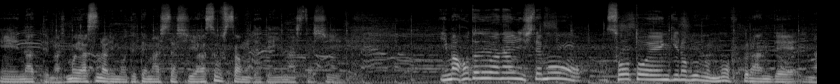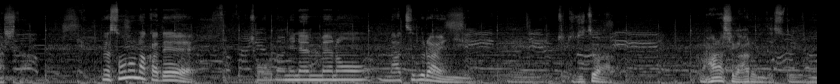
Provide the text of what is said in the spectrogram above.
えー、なってます。もう安成も出てましたし安房も出ていましたし今ほどではないにしても相当演技の部分も膨らんでいました。でその中でちょうど2年目の夏ぐらいに、えー、ちょっと実は話があるんですというふうに、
